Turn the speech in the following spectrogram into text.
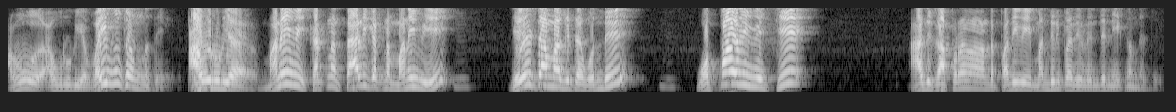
அவ- அவருடைய வைஃப் சொன்னது. அவருடைய மனைவி கட்டின தாலி கட்டின மனைவி ம். ஜெயலலிதா அம்மா கிட்ட வந்து ம். ஒப்பாரி வச்சு அதுக்கப்புறம் அந்த பதவி மந்திரி பதவியிலேருந்து நீக்கினது.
